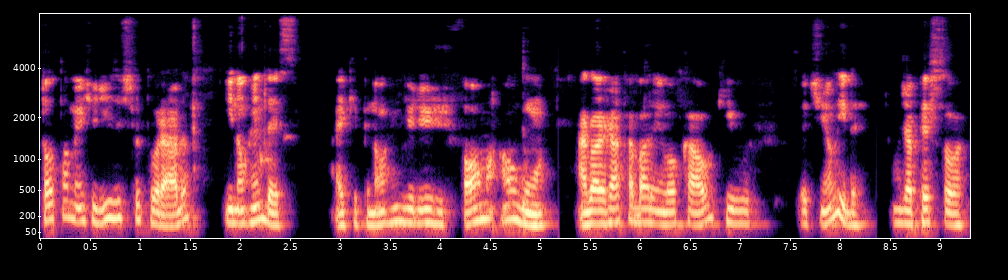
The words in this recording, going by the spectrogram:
totalmente desestruturada e não rendesse. A equipe não rendia de forma alguma. Agora já trabalhei em local que eu tinha líder, onde a pessoa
